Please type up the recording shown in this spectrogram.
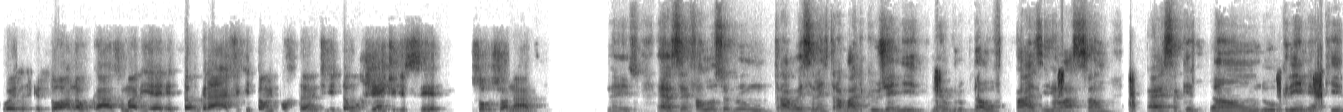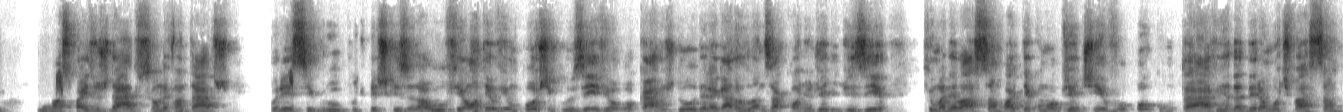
coisas, que torna o caso Marielle tão grave e tão importante e tão urgente de ser solucionado. É isso. É, você falou sobre um tra excelente trabalho que o GENI, né, o grupo da UF, faz em relação a essa questão do crime aqui no nosso país, os dados são levantados por esse grupo de pesquisa da UF. Ontem eu vi um post, inclusive, o Carlos, do delegado Orlando Zacconi, onde ele dizia que uma delação pode ter como objetivo ocultar a verdadeira motivação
